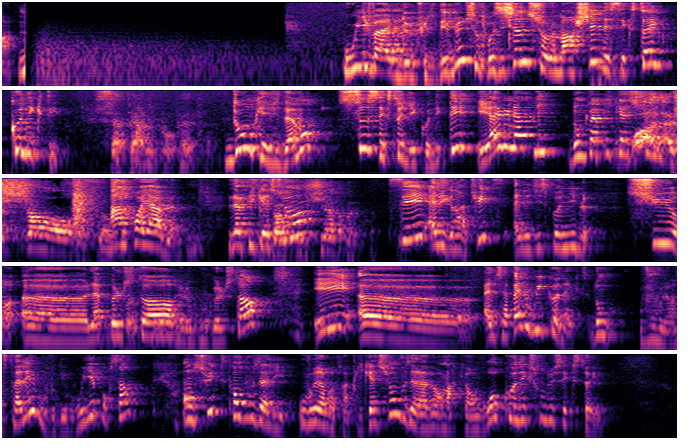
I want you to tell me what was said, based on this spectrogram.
WeVibe, depuis le début, se positionne sur le marché des sextoys connectés. Ça perd l'hypopète. Donc évidemment, ce sextoy est connecté et a une appli. Donc l'application... Oh la chance Incroyable L'application, c'est, elle est gratuite, elle est disponible sur euh, l'Apple Store, et le Google Store et euh, elle s'appelle WeConnect. Donc vous l'installez, vous vous débrouillez pour ça. Ensuite, quand vous allez ouvrir votre application, vous allez avoir marqué en gros connexion du sextoy.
